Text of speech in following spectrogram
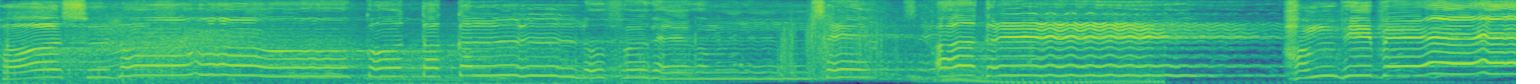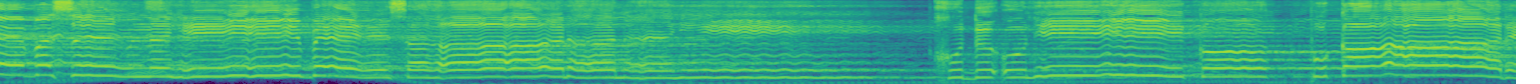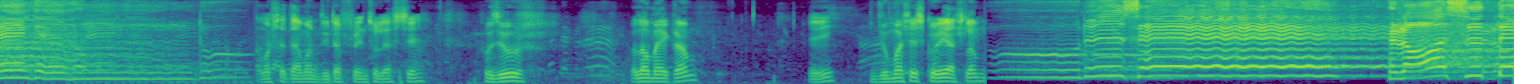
فاصلوں کو تکلف ہے ہم سے۔ اگر ہم بھی بے بس نہیں، بے سہارا نہیں۔ خود انہیں আমার সাথে আমার দুইটা ফ্রেন্ড চলে আসছে। হুজুর, ওলামা একরাম। এই, জুম্মা শেষ করে আসলাম। রাস্তে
